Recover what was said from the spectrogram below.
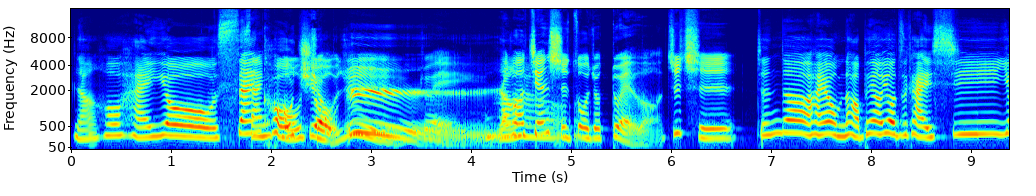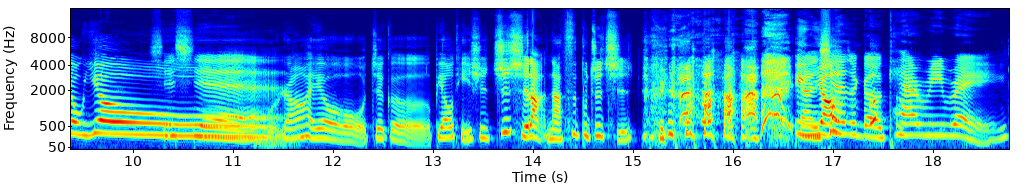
然后还有三口九日，对，他说坚持做就对了，支持。真的，还有我们的好朋友柚子凯西柚柚，谢谢。然后还有这个标题是支持啦，哪次不支持？感谢这个 Carrie Ray，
